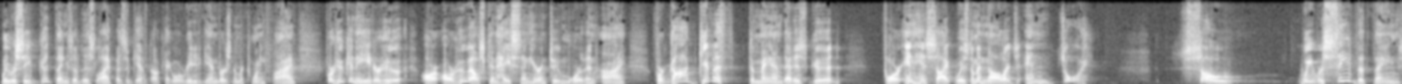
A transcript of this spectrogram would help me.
We receive good things of this life as a gift. Okay, we'll read it again, verse number 25. For who can eat, or who, or, or who else can hasten hereunto more than I? For God giveth to man that is good, for in his sight wisdom and knowledge and joy. So we receive the things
